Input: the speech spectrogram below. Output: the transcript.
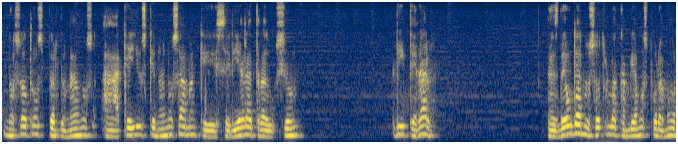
nosotros perdonamos a aquellos que no nos aman, que sería la traducción literal las deudas nosotros las cambiamos por amor.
